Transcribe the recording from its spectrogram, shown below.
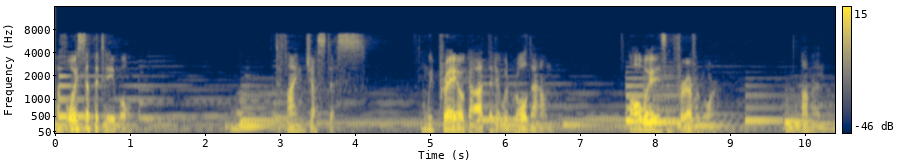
a voice at the table, to find justice. And we pray, O oh God, that it would roll down always and forevermore. Amen.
